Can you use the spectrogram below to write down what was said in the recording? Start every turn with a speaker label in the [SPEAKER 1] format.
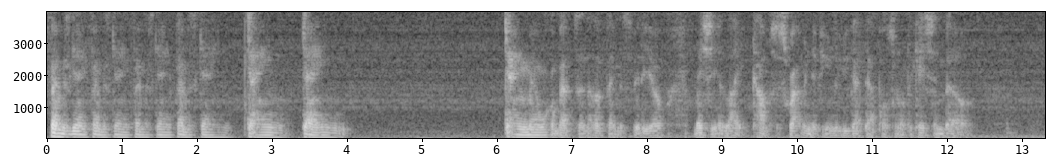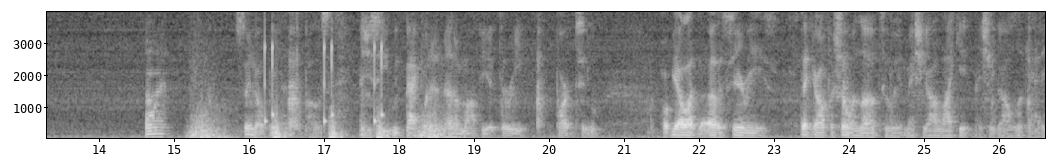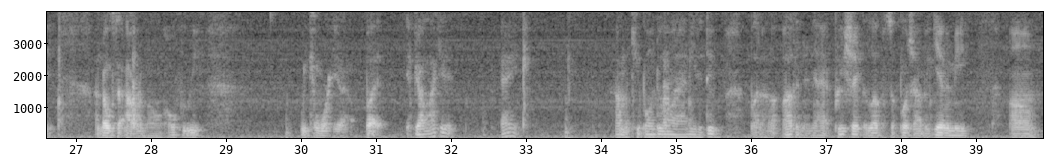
[SPEAKER 1] Famous game, famous game, famous game, famous game, game, game, gang, man. Welcome back to another famous video. Make sure you like, comment, subscribe, and if you new, you got that post notification bell on, so you know when I post. As you see, we back with another Mafia 3 Part 2. Hope y'all like the other series. Thank y'all for showing love to it. Make sure y'all like it. Make sure y'all look at it. I know it's an hour long. Hopefully, we can work it out. But if y'all like it, hey, I'm gonna keep on doing what I need to do. But uh, other than that, appreciate the love and support y'all been giving me. Um,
